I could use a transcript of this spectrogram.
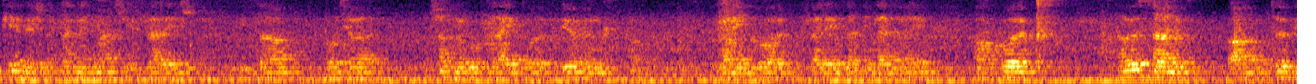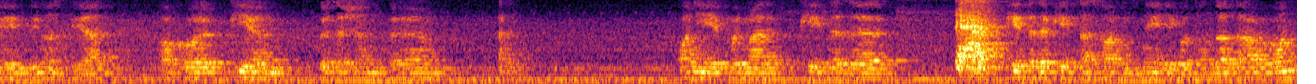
Kérdésnek lenne egy másik fel, és itt a, hogyha Chandraguptáitól jövünk valamikor felé, tehát lefelé, akkor ha összeadjuk a többi dinasztiát, akkor kijön összesen hát, annyi év, hogy már 2000 2234-ig ott datálva van,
